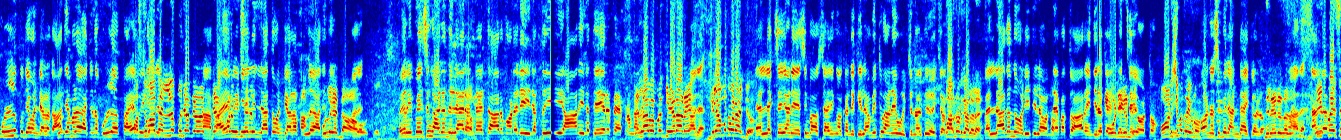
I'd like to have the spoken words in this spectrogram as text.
ഫുള്ള് പുതിയ വണ്ടികളാണ് ആദ്യം നമ്മൾ കാറ്റുന്ന ഫുള്ള് പഴയ പഴയ വീഡിയോയിൽ ഇല്ലാത്ത വണ്ടികളാണ് ഫുള്ള് അതെ. റീപ്ലേസും കാര്യമൊന്നുമില്ല. രണ്ടായിരത്തി ആറ് മോഡൽ ഇരുപത്തി ആറ് ഇരുപത്തി ഏഴ് പേപ്പറും എല്ലാ പേപ്പറും ക്ലിയർ ആണ്. അതെ. കിലോമീറ്റർ പറയാൻ എൽ എക്സ് ഐ ആണ് എസിയും പവർ സ്റ്റാരിംഗ് ഒക്കെ ഉണ്ട്. കിലോമീറ്റർ വേണേ വിളിച്ചു ചോദിച്ചോ പറഞ്ഞു വല്ലാതെ ഒന്നും ഓടിയിട്ടില്ല. ഒന്നേ പത്തോ ആ റേഞ്ചിലൊക്കെ. ഓട്ടോ. ഓണർഷിപ്പ് രണ്ടായിട്ടുള്ളൂ. റീപ്ലേസ്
